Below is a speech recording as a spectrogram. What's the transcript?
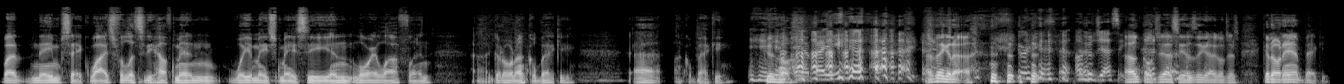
but namesake wise, Felicity Huffman, William H. Macy, and Lori Loughlin, uh, good old Uncle Becky. Uh, Uncle Becky. Good old, I'm thinking of Uncle Jesse. Uncle Jesse. I was thinking Uncle Jesse. Good old Aunt Becky.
